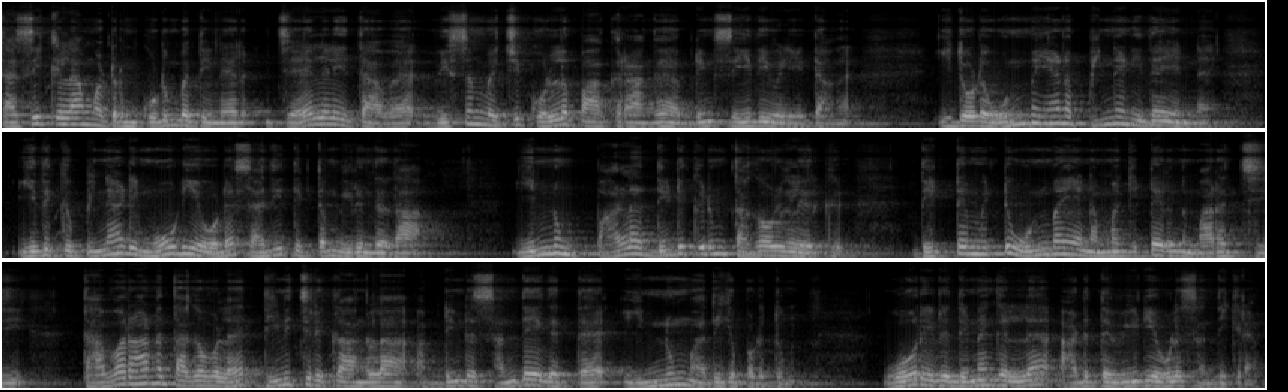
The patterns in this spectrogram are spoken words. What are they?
சசிகலா மற்றும் குடும்பத்தினர் ஜெயலலிதாவை விஷம் வச்சு கொல்ல பார்க்குறாங்க அப்படின்னு செய்தி வெளியிட்டாங்க. இதோட உண்மையான பின்னணி தான் என்ன? இதுக்கு பின்னாடி மோடியோட சதி திட்டம் இருந்ததா? இன்னும் பல திடுக்கிடும் தகவல்கள் இருக்குது திட்டமிட்டு உண்மையை நம்மக்கிட்ட இருந்து மறைச்சி தவறான தகவலை திணிச்சிருக்காங்களா அப்படின்ற சந்தேகத்தை இன்னும் அதிகப்படுத்தும். ஓரிரு தினங்களில் அடுத்த வீடியோவில் சந்திக்கிறேன்.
